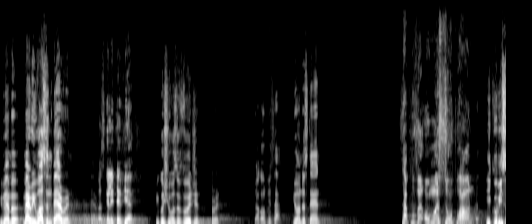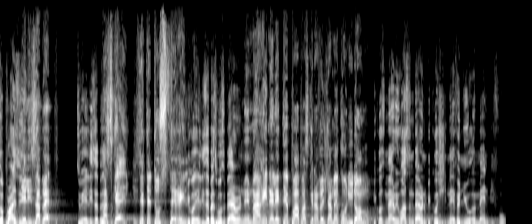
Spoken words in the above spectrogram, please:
Remember, Mary wasn't barren parce qu'elle était vierge. because she was a virgin. Tu as compris ça? You understand? Ça pouvait au moins surprendre It could be surprising Élisabeth to Elizabeth parce qu'ils étaient tous stériles. because Elizabeth was barren. Mais Marie ne l'était pas parce qu'elle n'avait jamais connu d'homme. Because Mary wasn't barren because she never knew a man before.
